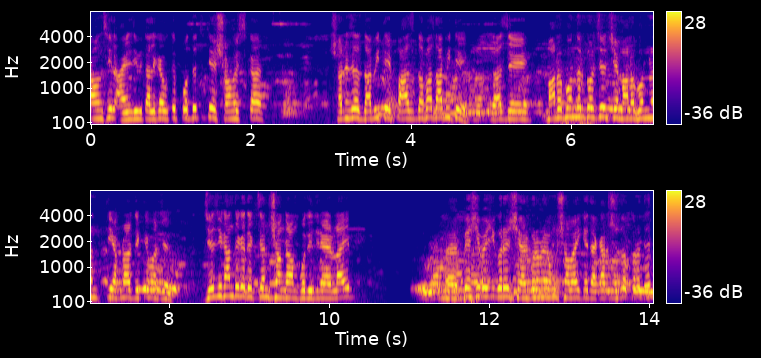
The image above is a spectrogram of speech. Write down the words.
কাউন্সিল আইনজীবী তালিকাভুক্ত পদ্ধতিতে সংস্কার সংস্কার দাবিতে, পাঁচ দফা দাবিতে যে মানববন্ধন করছেন সেই মানববন্ধনটি আপনারা দেখতে পাচ্ছেন। যে যেখান থেকে দেখছেন সংগ্রাম প্রতিদিনের লাইভ বেশি বেশি করে শেয়ার করবেন এবং সবাইকে দেখার সুযোগ করে দেন।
